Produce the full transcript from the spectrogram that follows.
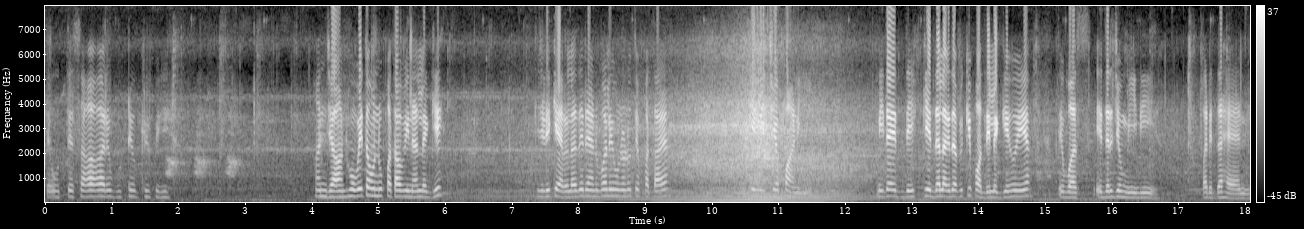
ਤੇ ਉੱਤੇ ਸਾਰੇ ਬੂਟੇ ਉੱਗੇ ਪਏ ਅਣਜਾਣ ਹੋਵੇ ਤਾਂ ਉਹਨੂੰ ਪਤਾ ਵੀ ਨਾ ਲੱਗੇ। ਕਿ ਜਿਹੜੇ ਕੇਰਲਾ ਦੇ ਰਹਿਣ ਵਾਲੇ, ਉਹਨਾਂ ਨੂੰ ਤੇ ਪਤਾ ਹੈ ਕਿ ਪਾਣੀ ਹੈ ਨਹੀਂ ਤਾਂ ਇਹ ਦੇਖ ਕੇ ਇਦਾਂ ਲੱਗਦਾ ਵੀ ਕਿ ਪੌਦੇ ਲੱਗੇ ਹੋਏ ਆ ਤੇ ਬਸ ਇਧਰ ਜ਼ਮੀਨ ਹੀ ਹੈ, ਪਰ ਇਦਾਂ ਹੈ ਨਹੀਂ।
